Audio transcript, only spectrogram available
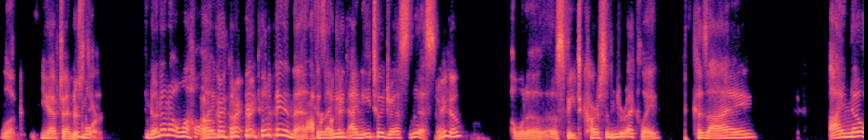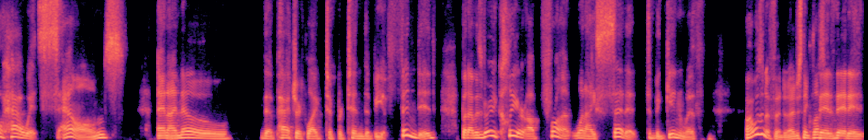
look. You have to understand. There's more. No, no, no. Well, Oh, I, okay. put, All a pin, right. put a pin in that because I okay. need I need to address this. There you go. I want to uh, speak to Carson directly because I I know how it sounds, and Mm-hmm. I know that Patrick liked to pretend to be offended, but I was very clear up front when I said it to begin with I wasn't offended. I just think less. that that it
